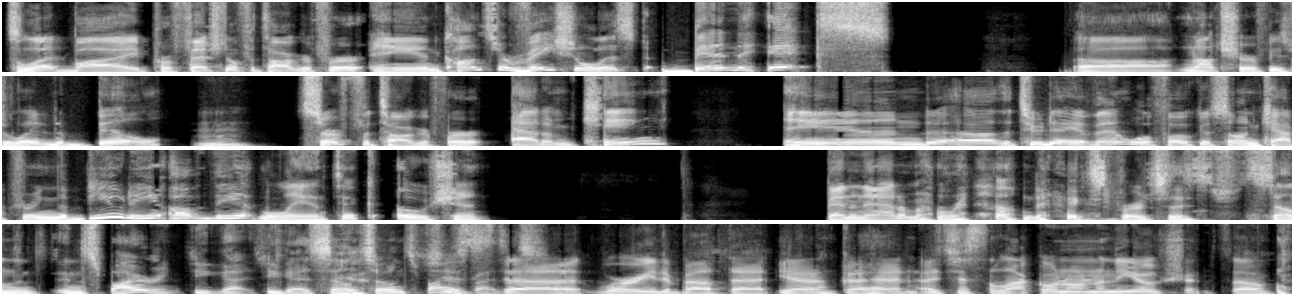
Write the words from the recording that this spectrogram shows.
It's led by professional photographer and conservationist Ben Hicks. Uh, not sure if he's related to Bill. mm. Surf photographer Adam King. And uh, the two day event will focus on capturing the beauty of the Atlantic Ocean. Ben and Adam are renowned experts. This sounds inspiring to you guys. You guys sound Yeah. so inspired by this. uh, worried about that. Yeah, go ahead. It's just a lot going on in the ocean. So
